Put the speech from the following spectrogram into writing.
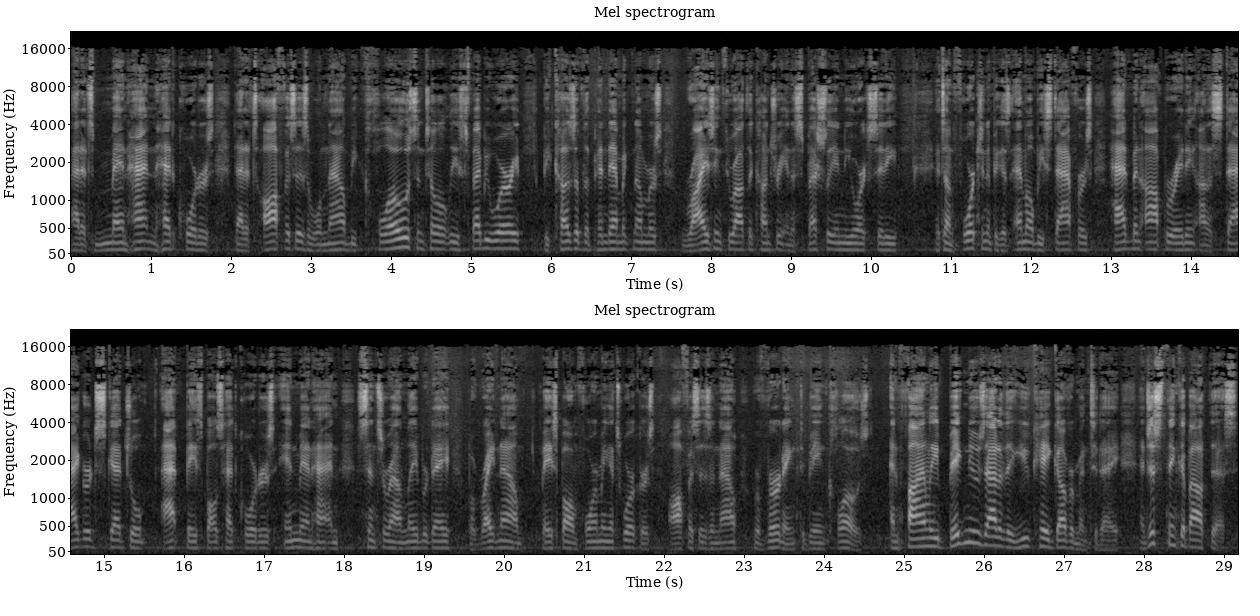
at its Manhattan headquarters that its offices will now be closed until at least February because of the pandemic numbers rising throughout the country and especially in New York City. It's unfortunate because MLB staffers had been operating on a staggered schedule at baseball's headquarters in Manhattan since around Labor Day, but right now, baseball informing its workers offices are now reverting to being closed. And finally, big news out of the UK government today, and just think about this.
